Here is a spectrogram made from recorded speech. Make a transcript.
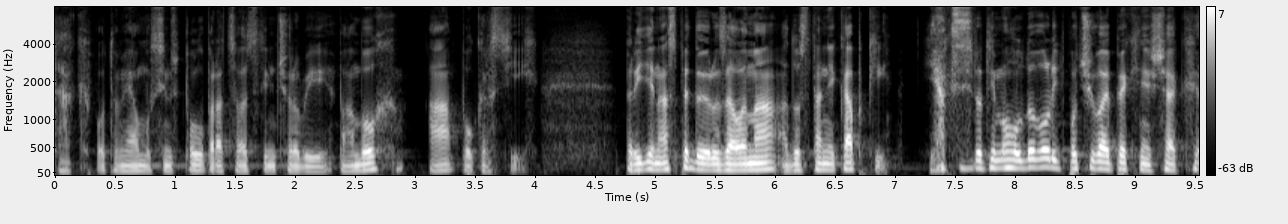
tak potom ja musím spolupracovať s tým, čo robí Pán Boh a pokrstí ich. Príde naspäť do Jeruzalema a dostane kapky Jak si to ty mohol dovoliť? Počúvaj pekne, však uh,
